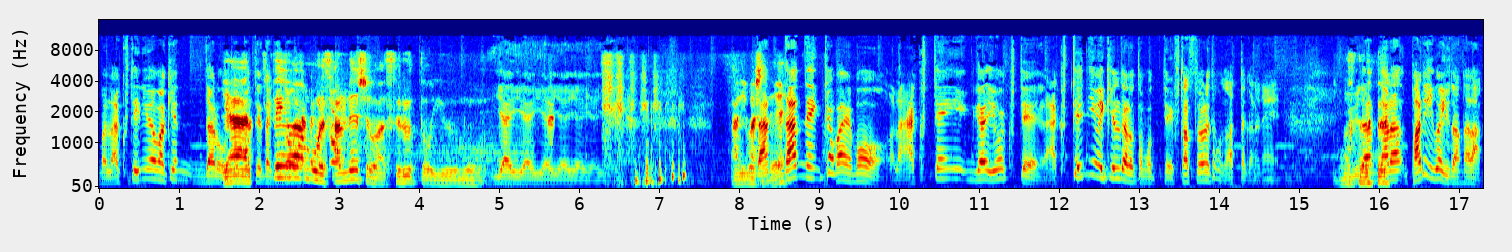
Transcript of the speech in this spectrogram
まあ、楽天には負けんだろうと思って楽たけど、天はもう俺3連勝はするという、もう、いやいやいやいやいやいやいや。ありましたね。何年か前も楽天が弱くて楽天にはいけるだろうと思って2つ取られたことあったからね油断なら パ・リーグは油断ならん、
